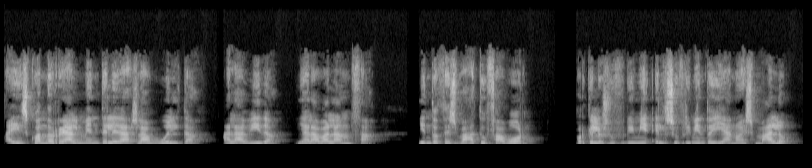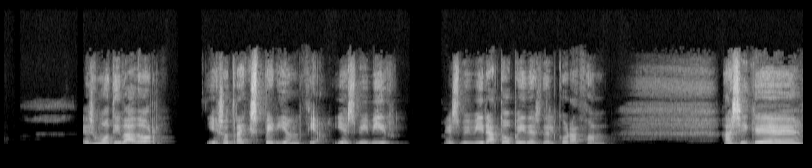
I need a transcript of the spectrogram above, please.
ahí es cuando realmente le das la vuelta a la vida y a la balanza, y entonces va a tu favor, porque el sufrimiento ya no es malo, es motivador, y es otra experiencia, y es vivir, es vivir a tope y desde el corazón. Así que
